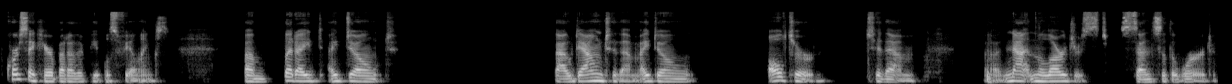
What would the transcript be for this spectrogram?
Of course, I care about other people's feelings, um, but I I don't bow down to them. I don't alter to them, uh, not in the largest sense of the word.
